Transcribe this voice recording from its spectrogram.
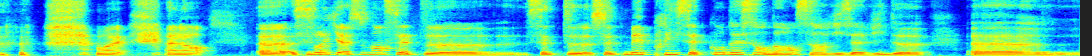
Ouais. Alors, euh, c'est vrai qu'il y a souvent cette, euh, cette, cette mépris, cette condescendance hein, vis-à-vis de euh,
